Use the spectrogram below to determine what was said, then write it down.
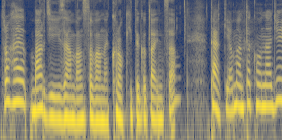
trochę bardziej zaawansowane kroki tego tańca? Tak, ja mam taką nadzieję,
